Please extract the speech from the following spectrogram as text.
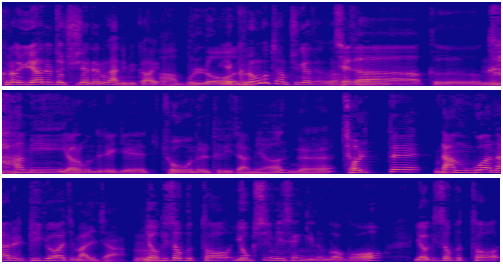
그런 위안을 또 주셔야 되는 거 아닙니까? 아, 물론 예, 그런 것도 참 중요하다는 생각. 제가 그 음. 감히 여러분들에게 조언을 드리자면 네. 절대 남과 나를 비교하지 말자. 음. 여기서부터 욕심이 생기는 거고 여기서부터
